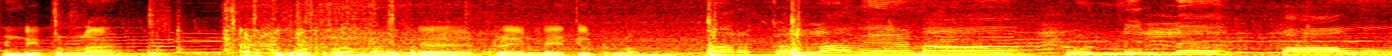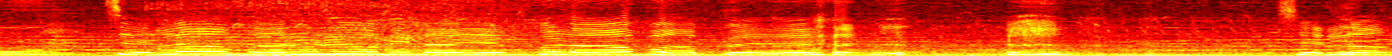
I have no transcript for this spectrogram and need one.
ரெண்டு பண்ணலாம். அடுத்து போட்டுடலாமா? இல்லை ட்ரெயினில் ஏற்றி விட்டுடலாமா? மறக்கெல்லாம் வேணாம். பொண்ணு இல்லை பாவம். செல்லா மறுபடியும் உன்னை நான் எப்படா பார்ப்பேன்? செல்லம்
